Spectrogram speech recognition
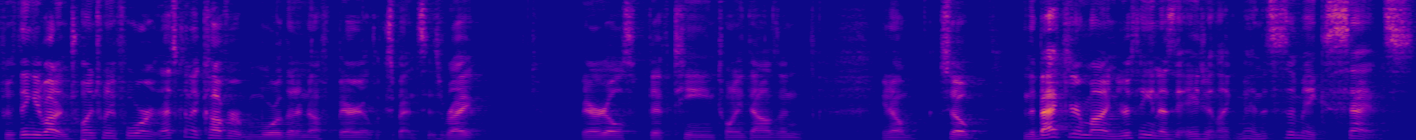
if you're thinking about it in 2024, that's going to cover more than enough burial expenses, right? Burials, 15, 20,000, you know. So in the back of your mind, you're thinking as an agent, like, man, this doesn't make sense.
